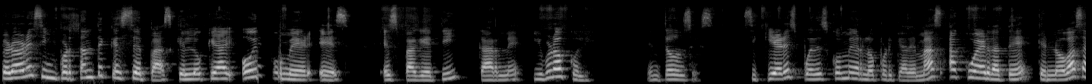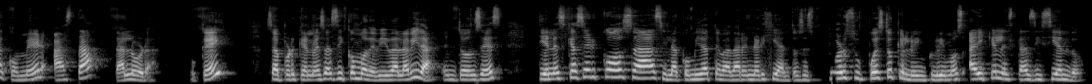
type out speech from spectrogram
Pero ahora es importante que sepas que lo que hay hoy de comer es espagueti, carne y brócoli. Entonces, si quieres, puedes comerlo porque además acuérdate que no vas a comer hasta tal hora, ¿ok? O sea, porque no es así como de viva la vida. Entonces, tienes que hacer cosas y la comida te va a dar energía. Entonces, por supuesto que lo incluimos. Ahí que le estás diciendo.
